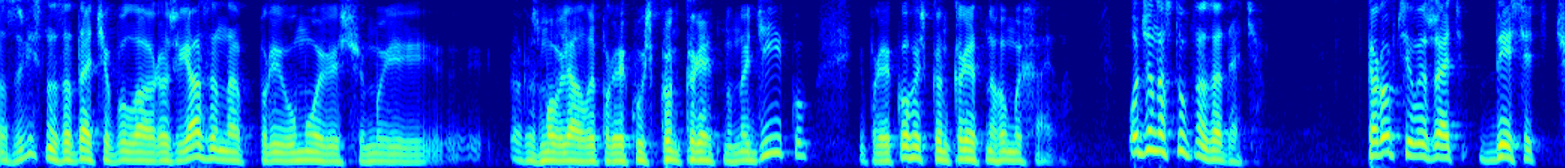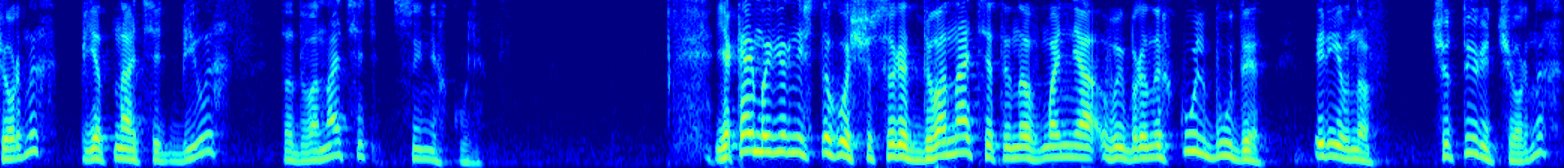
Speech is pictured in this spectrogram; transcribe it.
Е, Звісно, задача була розв'язана при умові, що ми розмовляли про якусь конкретну надійку і про якогось конкретного Михайла. Отже, наступна задача. В коробці лежать 10 чорних, 15 білих та 12 синіх куль. Яка ймовірність того, що серед 12 навмання вибраних куль буде рівно 4 чорних,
